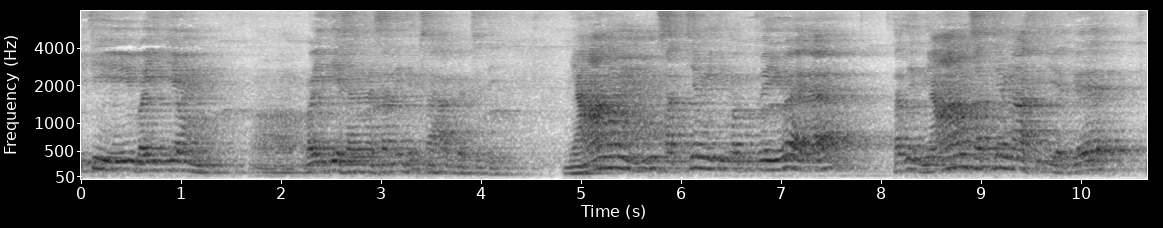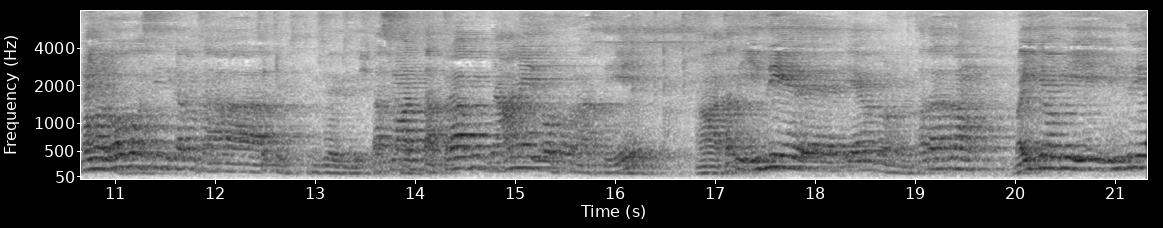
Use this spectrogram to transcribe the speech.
इति वैद्यं वैद्यसन् सन्निधिं सः गच्छति। ज्ञानं सत्यम् इति मत्वैव तद् ज्ञानं सत्यं नास्ति चेत् मम रोगो अस्ति इति कथं सः। तस्मात् तत्रापि ज्ञाने दोषो नास्ति। तद् इन्द्रिये एव दोषः तदनन्तरं वैद्यमपि इन्द्रिय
